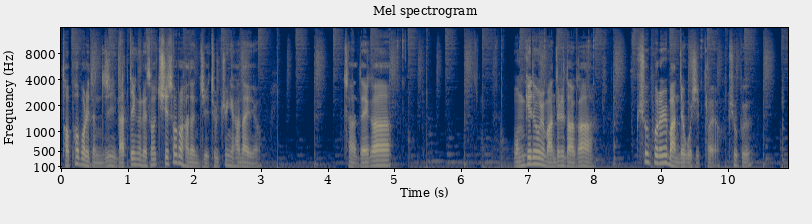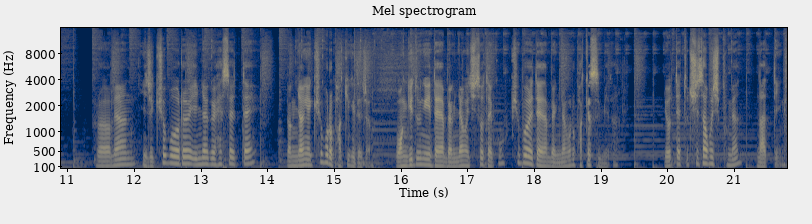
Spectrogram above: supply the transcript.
덮어버리든지 나띵을 해서 취소를 하든지 둘 중에 하나예요. 자, 내가 원기둥을 만들다가 큐브를 만들고 싶어요. 큐브. 그러면 이제 큐브를 입력을 했을 때 명령이 큐브로 바뀌게 되죠. 원기둥에 대한 명령은 취소되고 큐브에 대한 명령으로 바뀌었습니다. 요때 또 취소하고 싶으면 nothing.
